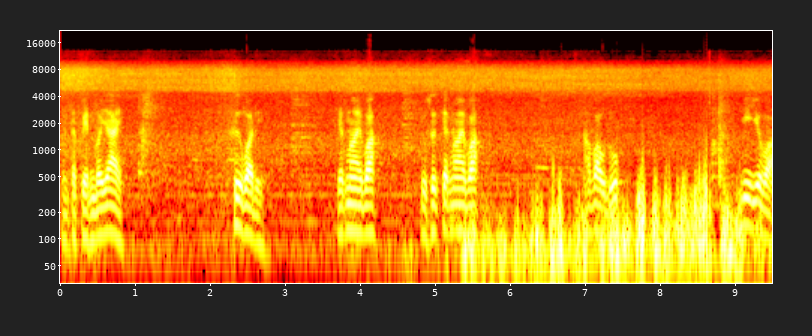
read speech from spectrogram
มันจะเป็นบ่ย่าย คือบ่ดิจักน้อยบ่รู้สึกจักน้อยบ่เอาเบาดูมีอยู่บ่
